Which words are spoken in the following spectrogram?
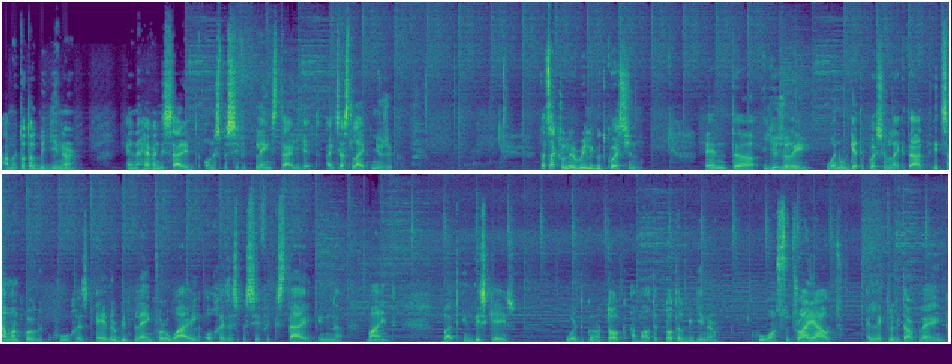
I'm a total beginner and I haven't decided on a specific playing style yet. I just like music. That's actually a really good question. And uh, usually, when we get a question like that, it's someone who, who has either been playing for a while or has a specific style in uh, mind. But in this case, we're to talk about a total beginner who wants to try out electric guitar playing,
